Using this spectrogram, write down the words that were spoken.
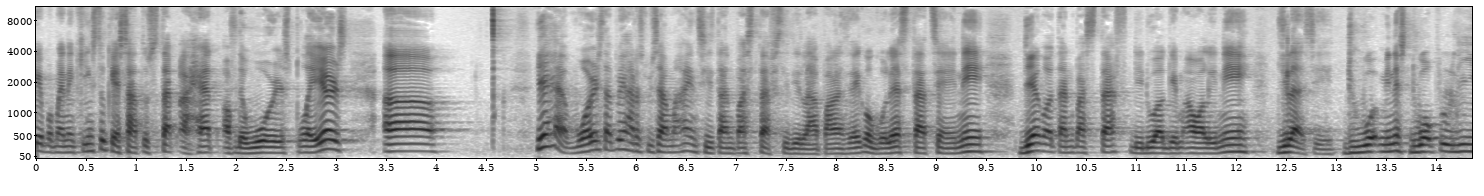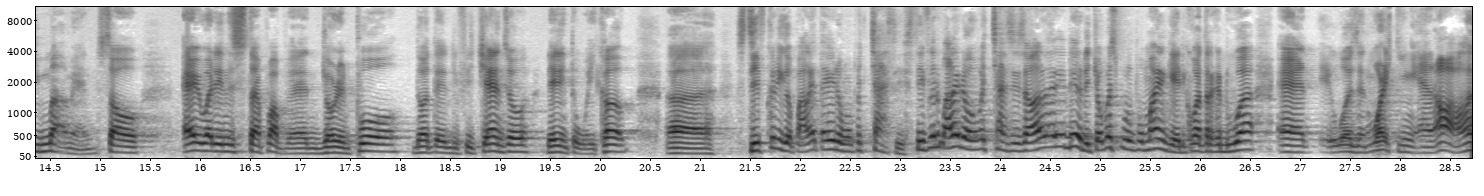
kayak pemain Kings tuh kayak satu step ahead of the Warriors players. Uh, Ya, yeah, Warriors tapi harus bisa main sih tanpa Steph sih di lapangan. Jadi kok gue lihat statsnya ini, dia kalau tanpa Steph di dua game awal ini, gila sih. Dua, minus 25, man. So, everybody needs to step up. And Jordan Poole, Dante DiVincenzo, they need to wake up. Uh, Steve Kerr juga paling tadi udah mau pecah sih. Steve Kerr paling udah mau pecah sih. Soalnya tadi dia udah coba 10 pemain kayak di kuarter kedua and it wasn't working at all.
